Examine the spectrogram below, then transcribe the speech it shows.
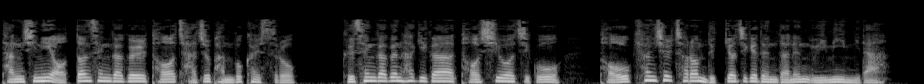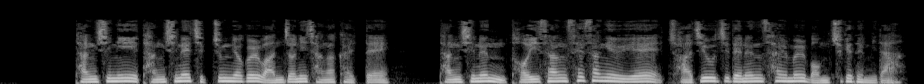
당신이 어떤 생각을 더 자주 반복할수록 그 생각은 하기가 더 쉬워지고 더욱 현실처럼 느껴지게 된다는 의미입니다. 당신이 당신의 집중력을 완전히 장악할 때 당신은 더 이상 세상에 의해 좌지우지되는 삶을 멈추게 됩니다.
